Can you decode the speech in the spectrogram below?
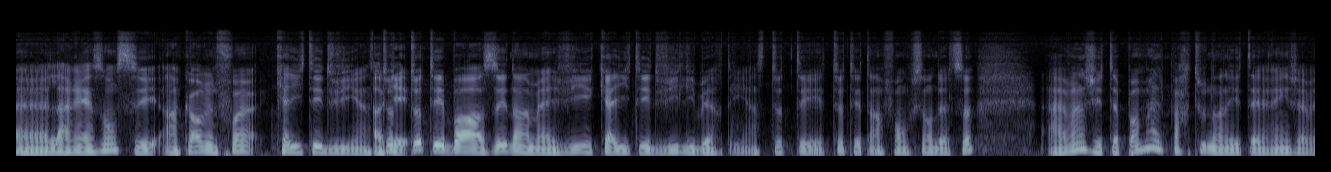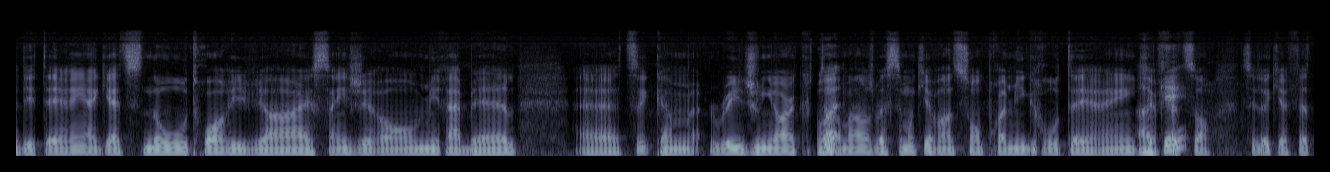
euh, la raison, c'est encore une fois qualité de vie. hein. Tout, tout est basé dans ma vie, qualité de vie, liberté. hein. Tout, est, tout est en fonction de ça. Avant, j'étais pas mal partout dans les terrains. J'avais des terrains à Gatineau, Trois-Rivières, Saint-Jérôme, Mirabel. Euh, tu sais, comme Ray Junior, Courtemanche, ben, c'est moi qui ai vendu son premier gros terrain. Qui a Ok. fait son, c'est là qu'il a fait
